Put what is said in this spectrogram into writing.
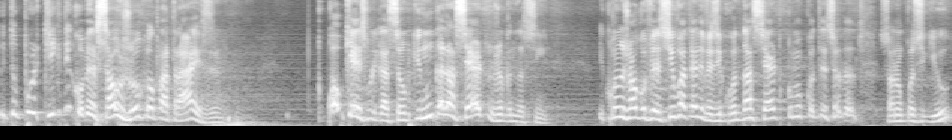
Então por que, que tem que começar o jogo lá para trás? Né? Qual que é a explicação? Porque nunca dá certo jogando assim. E quando joga ofensivo, até de vez em quando dá certo, como aconteceu. Só não conseguiu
